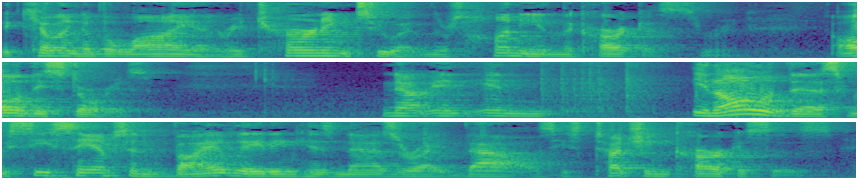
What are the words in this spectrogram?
the killing of the lion, returning to it, and there's honey in the carcass. All of these stories. Now, in, in, in all of this, we see Samson violating his Nazarite vows. He's touching carcasses.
